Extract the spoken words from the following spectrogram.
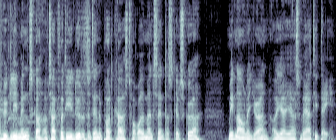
hyggelige mennesker, og tak fordi I lytter til denne podcast fra Rødmandscenter Skalskør. Mit navn er Jørgen, og jeg er jeres vært i dag.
